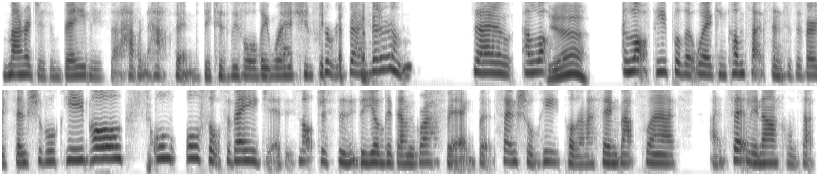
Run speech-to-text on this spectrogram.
marriages and babies that haven't happened because we've all been working for home. So a lot Yeah. a lot of people that work in contact centers are very sociable people, all, all sorts of ages. It's not just the, the younger demographic, but social people. And I think that's where, and certainly in our contact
